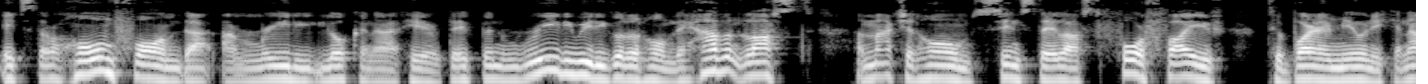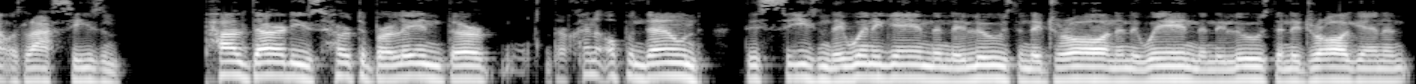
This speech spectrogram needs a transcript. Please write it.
it's their home form that I'm really looking at here. They've been really, really good at home. They haven't lost a match at home since they lost 4-5 to Bayern Munich, and that was last season. Pal Hertha Berlin, they're, they're kind of up and down this season. They win a game, then they lose, then they draw, and then they win, then they lose, then they draw again, and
